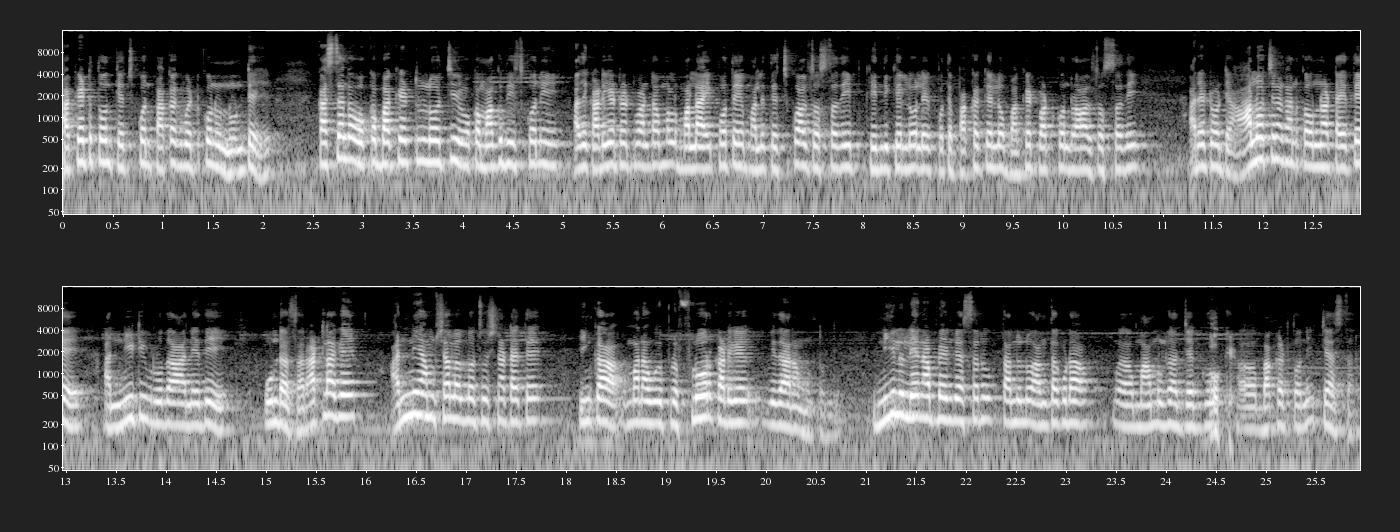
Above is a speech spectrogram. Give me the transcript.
బకెట్తో తెచ్చుకొని పక్కకు పెట్టుకొని ఉంటే ఖచ్చితంగా ఒక బకెట్లో వచ్చి ఒక మగ్గు తీసుకొని అది కడిగేటటువంటి మళ్ళీ అయిపోతే మళ్ళీ తెచ్చుకోవాల్సి వస్తుంది కిందికెళ్ళో లేకపోతే పక్కకెళ్ళో బకెట్ పట్టుకొని రావాల్సి వస్తుంది అనేటువంటి ఆలోచన కనుక ఉన్నట్టయితే ఆ నీటి వృధా అనేది ఉండదు సార్. అట్లాగే అన్ని అంశాలలో చూసినట్టయితే ఇంకా మనం ఇప్పుడు ఫ్లోర్ కడిగే విధానం ఉంటుంది. నీళ్ళు లేనప్పుడు ఏం చేస్తారు? తల్లులు అంతా కూడా మామూలుగా జగ్గు బకెట్తోని చేస్తారు.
